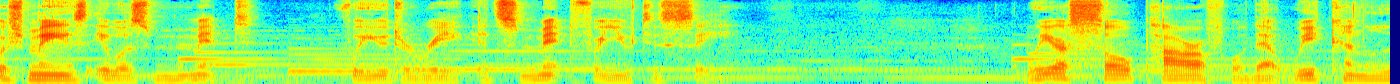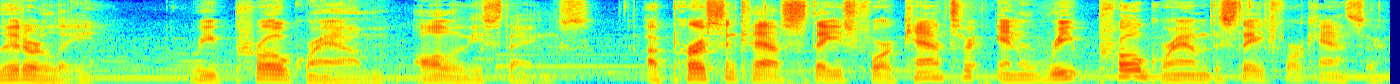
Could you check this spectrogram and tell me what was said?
which means it was meant for you to read, it's meant for you to see. We are so powerful that we can literally reprogram all of these things. A person could have stage 4 cancer and reprogram the stage 4 cancer.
